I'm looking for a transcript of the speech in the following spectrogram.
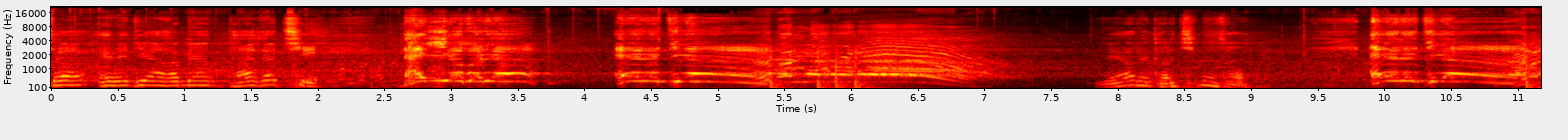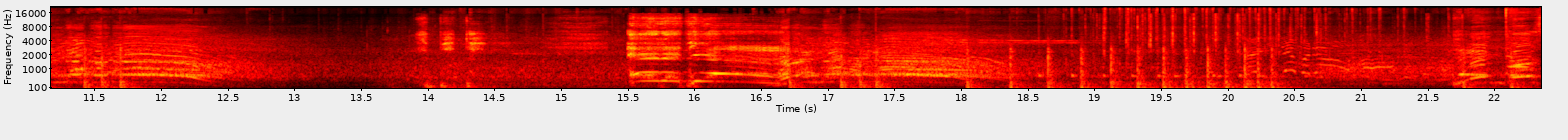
자 에레디아 하면 다 같이 날려버려! 에레디아 날려버려! 외아를 가르치면서 에레디아 날려버려! 한판더 에레디아 날려버려! 날려버려!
